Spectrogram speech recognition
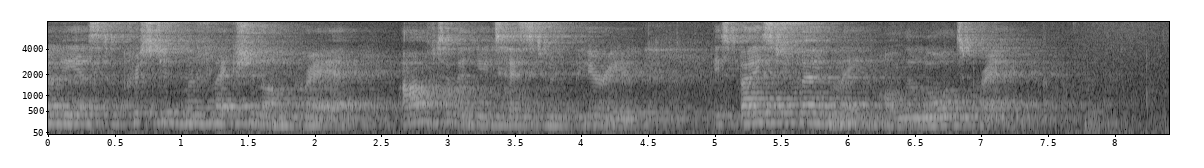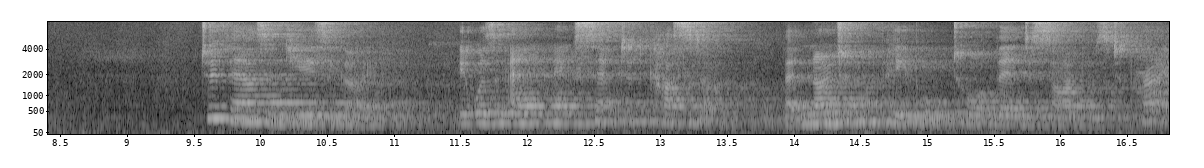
earliest Christian reflection on prayer after the New Testament period is based firmly on the Lord's Prayer. 2,000 years ago, it was an accepted custom that notable people taught their disciples to pray.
